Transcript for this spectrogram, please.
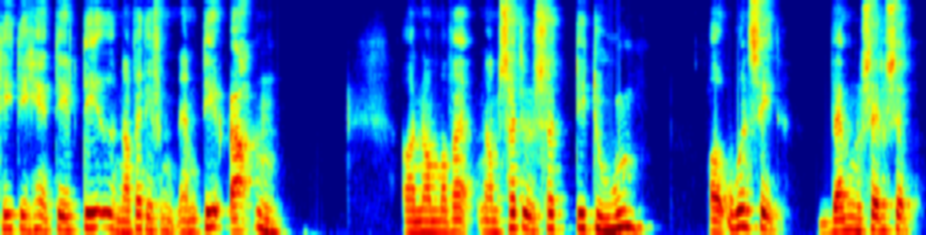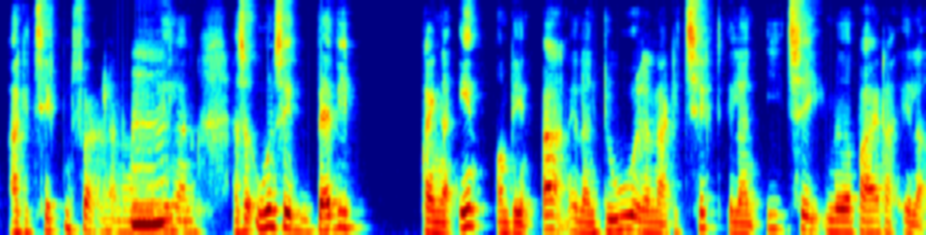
det er det her, det er D'et, nå hvad er det for, jamen, det er ørnen. Og når, hvad, når, så er det jo så det duen. Og uanset, hvad nu sagde du selv, arkitekten før, eller noget mm. eller andet. Altså uanset hvad vi bringer ind, om det er en ørn, eller en due, eller en arkitekt, eller en IT-medarbejder, eller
